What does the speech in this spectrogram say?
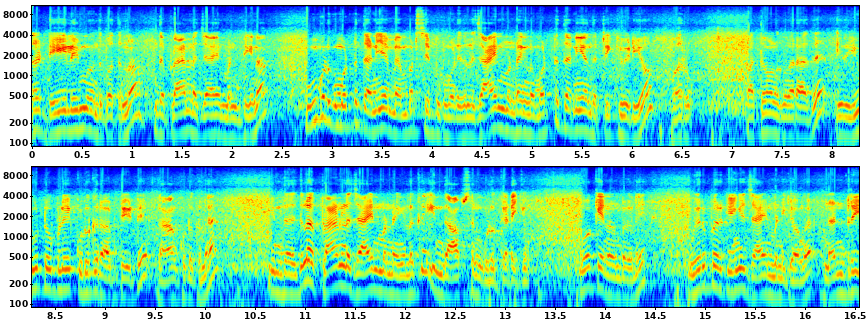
பார்த்தீங்கன்னா டெய்லியும் வந்து பார்த்தீங்கன்னா இந்த பிளானில் ஜாயின் பண்ணிட்டீங்கன்னா உங்களுக்கு மட்டும் தனியாக மெம்பர்ஷிப்புக்கு மட்டும் இதில் ஜாயின் பண்ணுறீங்க மட்டும் தனியாக அந்த ட்ரிக் வீடியோ வரும். மற்றவங்களுக்கு வராது. இது யூடியூப்லேயே கொடுக்குற அப்டேட்டு நான் கொடுக்கல. இந்த இதில் பிளானில் ஜாயின் பண்ணவங்களுக்கு இந்த ஆப்ஷன் உங்களுக்கு கிடைக்கும். ஓகே நண்பர்களே. விருப்பம் இருக்கீங்க ஜாயின் பண்ணிக்கோங்க. நன்றி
